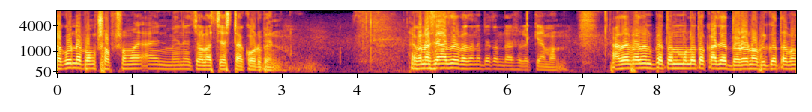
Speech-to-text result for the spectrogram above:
থাকুন এবং সবসময় আইন মেনে চলার চেষ্টা করবেন। এখন আছে আজারবাইজানের বেতনটা আসলে কেমন? আজারবাইজান বেতন মূলত কাজের ধরন, অভিজ্ঞতা এবং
